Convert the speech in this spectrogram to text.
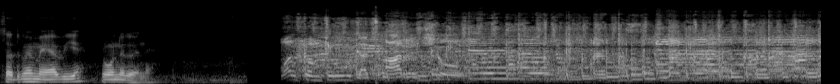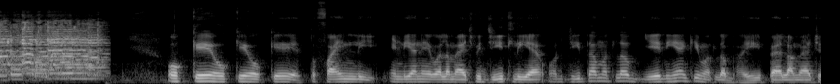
सदमे में अभी है, रोने दो इन्हें। ओके ओके ओके तो फाइनली इंडिया ने ये वाला मैच भी जीत लिया है। और जीता मतलब ये नहीं है कि मतलब भाई पहला मैच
